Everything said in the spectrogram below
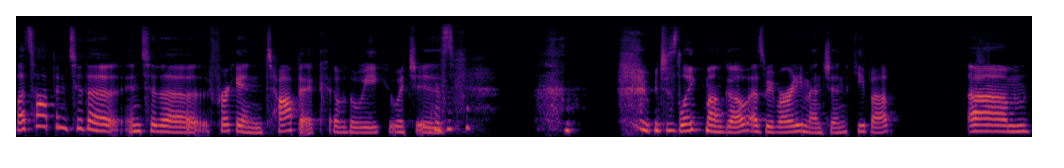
let's hop into the into the frickin' topic of the week, which is which is Lake Mungo, as we've already mentioned. Keep up. Um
